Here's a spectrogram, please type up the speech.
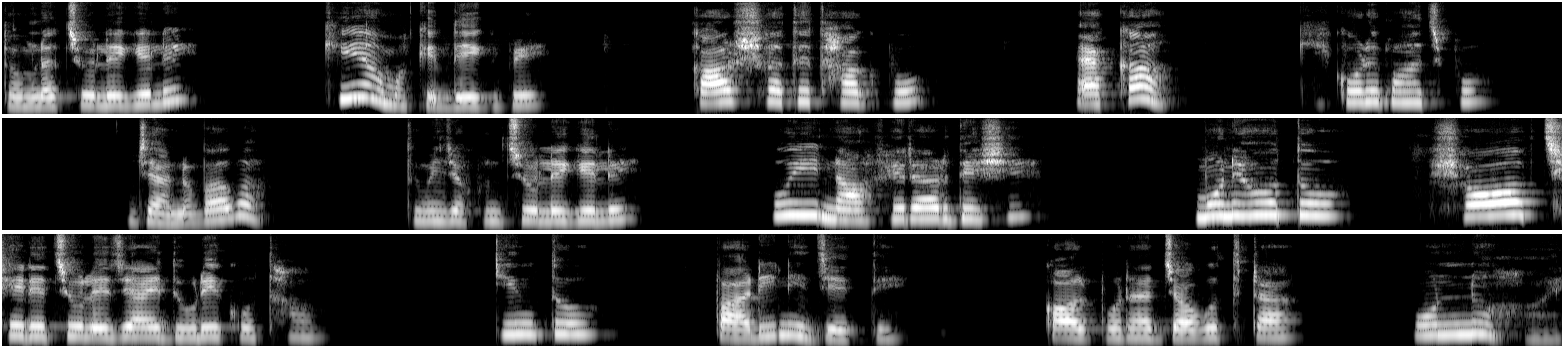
তোমরা চলে গেলে কে আমাকে দেখবে? কার সাথে থাকব? একা কি করে বাঁচবো? জানো বাবা, তুমি যখন চলে গেলে ওই না ফেরার দেশে মনে হতো সব ছেড়ে চলে যায় দূরে কোথাও। কিন্তু পারিনি যেতে। কল্পনার জগৎটা অন্য হয়।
